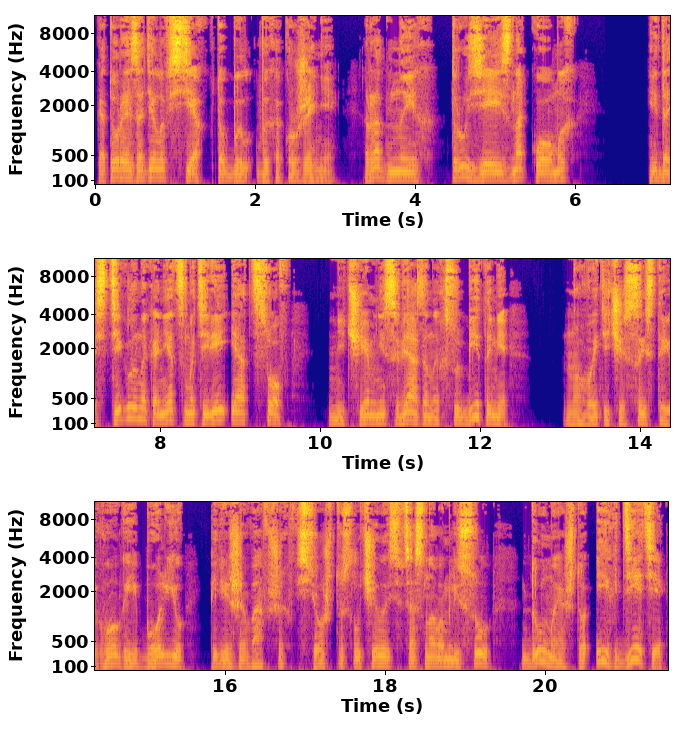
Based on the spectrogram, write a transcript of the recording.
которая задела всех, кто был в их окружении родных, друзей, знакомых и достигла, наконец, матерей и отцов, ничем не связанных с убитыми, но в эти часы с тревогой и болью переживавших все, что случилось в сосновом лесу, думая, что их дети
